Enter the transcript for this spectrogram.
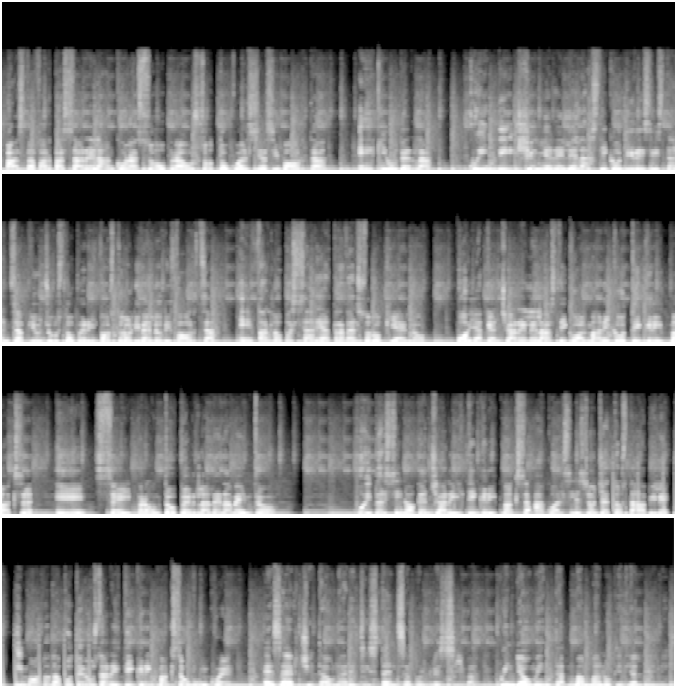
Basta far passare l'ancora sopra o sotto qualsiasi porta e chiuderla. Quindi scegliere l'elastico di resistenza più giusto per il vostro livello di forza e farlo passare attraverso l'occhiello. Puoi agganciare l'elastico al manico T-Grip Max e sei pronto per l'allenamento! Puoi persino agganciare il T-Grip Max a qualsiasi oggetto stabile, in modo da poter usare T-Grip Max ovunque. Esercita una resistenza progressiva, quindi aumenta man mano che ti alleni.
